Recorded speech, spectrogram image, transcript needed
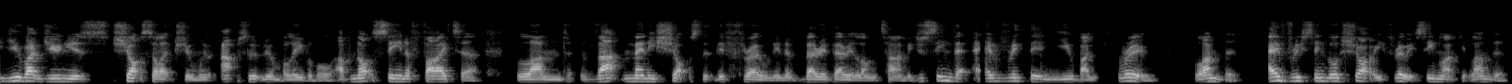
Eubank Jr.'s shot selection was absolutely unbelievable. I've not seen a fighter land that many shots that they've thrown in a very, very long time. It just seemed that everything Eubank threw landed. Every single shot he threw, it seemed like it landed.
